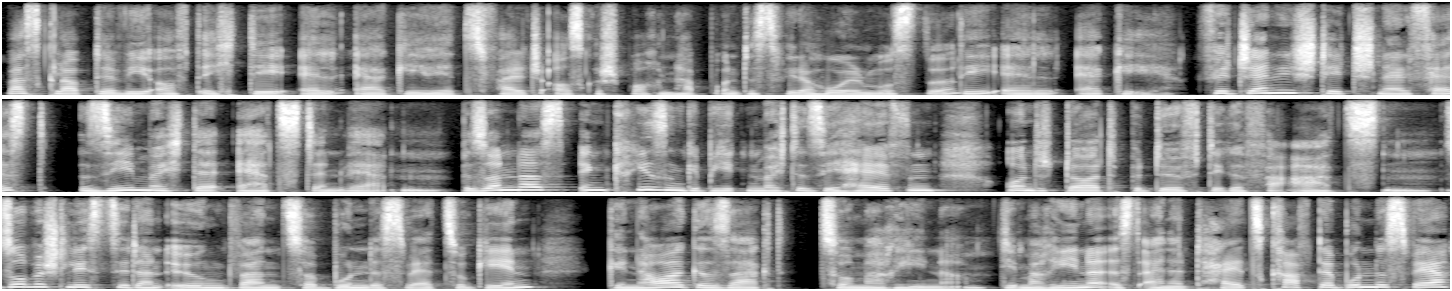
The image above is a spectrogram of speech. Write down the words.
Was glaubt ihr, wie oft ich DLRG jetzt falsch ausgesprochen habe und es wiederholen musste? DLRG. Für Jenny steht schnell fest, sie möchte Ärztin werden. Besonders in Krisengebieten möchte sie helfen und dort Bedürftige verarzten. So beschließt sie dann irgendwann zur Bundeswehr zu gehen, genauer gesagt zur Marine. Die Marine ist eine Teilskraft der Bundeswehr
